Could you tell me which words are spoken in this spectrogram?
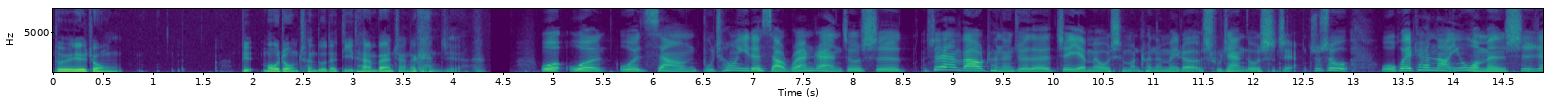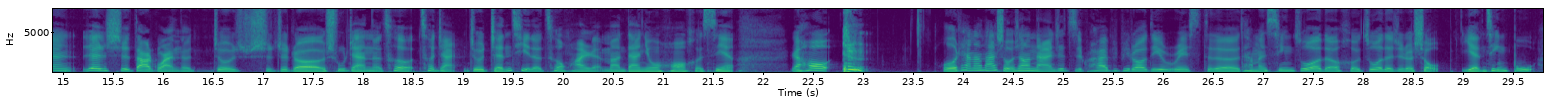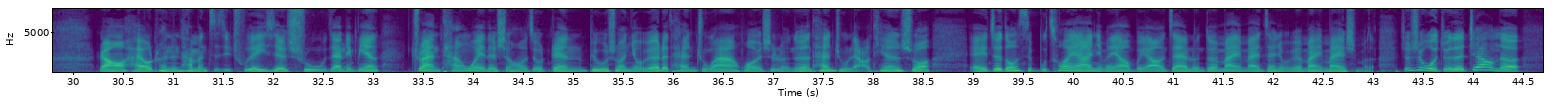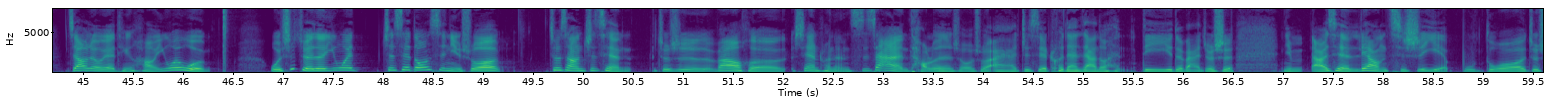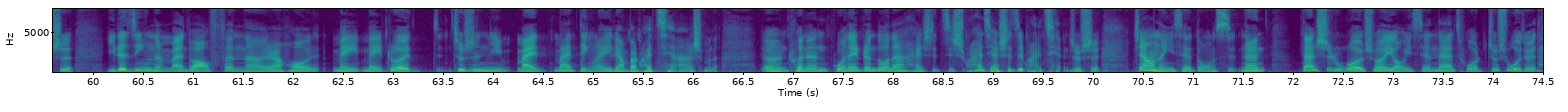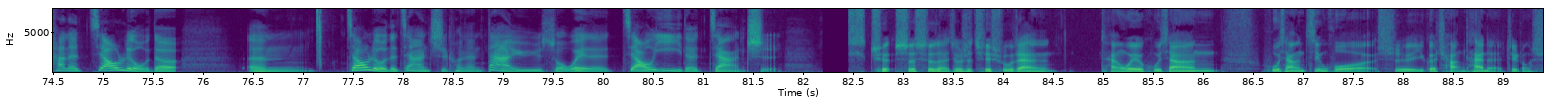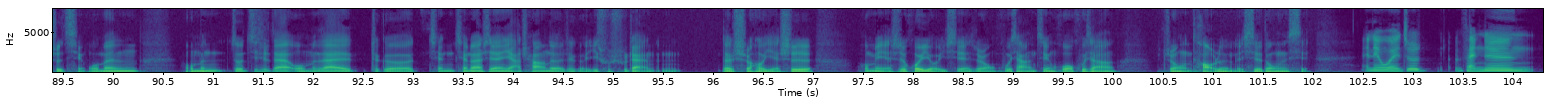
都有一种某种程度的低碳办展的感觉。我我我想补充一个小观感，就是虽然 Val 可能觉得这也没有什么，可能每个书展都是这样，就是我会看到，因为我们是认认识大馆的，就是这个书展的策策展就整体的策划人嘛，Daniel Hall 和线然后 我看到他手上拿着几块 P P l o D Wrist 的他们新做的合作的这个手眼镜布，然后还有可能他们自己出的一些书，在那边转摊位的时候，就跟比如说纽约的摊主啊，或者是伦敦的摊主聊天，说，哎，这东西不错呀，你们要不要在伦敦卖一卖，在纽约卖一卖什么的？就是我觉得这样的交流也挺好，因为我我是觉得，因为这些东西，你说就像之前。就是 Val 和现在可能私下讨论的时候说，哎呀，这些客单价都很低，对吧？就是你们，而且量其实也不多，就是一个斤能卖多少份呢？然后每每个就是你卖卖顶了一两百块钱啊什么的，嗯，可能国内更多的还是几十块钱、十几块钱，就是这样的一些东西。那但是如果说有一些 network，就是我觉得它的交流的，嗯。交流的价值可能大于所谓的交易的价值。确是是的，就是去书展摊位互相互相进货是一个常态的这种事情。我们我们就即使在我们在这个前前段时间雅昌的这个艺术书展的时候，也是后面也是会有一些这种互相进货、互相这种讨论的一些东西。Anyway，就反正。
